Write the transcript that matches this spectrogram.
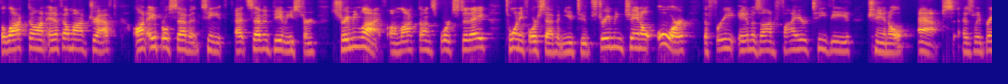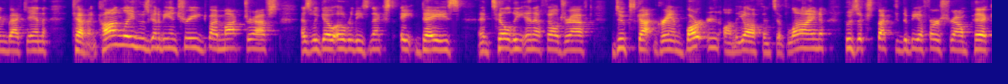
The Locked On NFL Mock Draft on April 17th at 7 p.m. Eastern, streaming live on Locked On Sports Today, 24 7 YouTube streaming channel, or the free Amazon Fire TV channel apps. As we bring back in Kevin Connelly, who's going to be intrigued by mock drafts as we go over these next eight days until the NFL draft. Duke's got Graham Barton on the offensive line, who's expected to be a first round pick.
